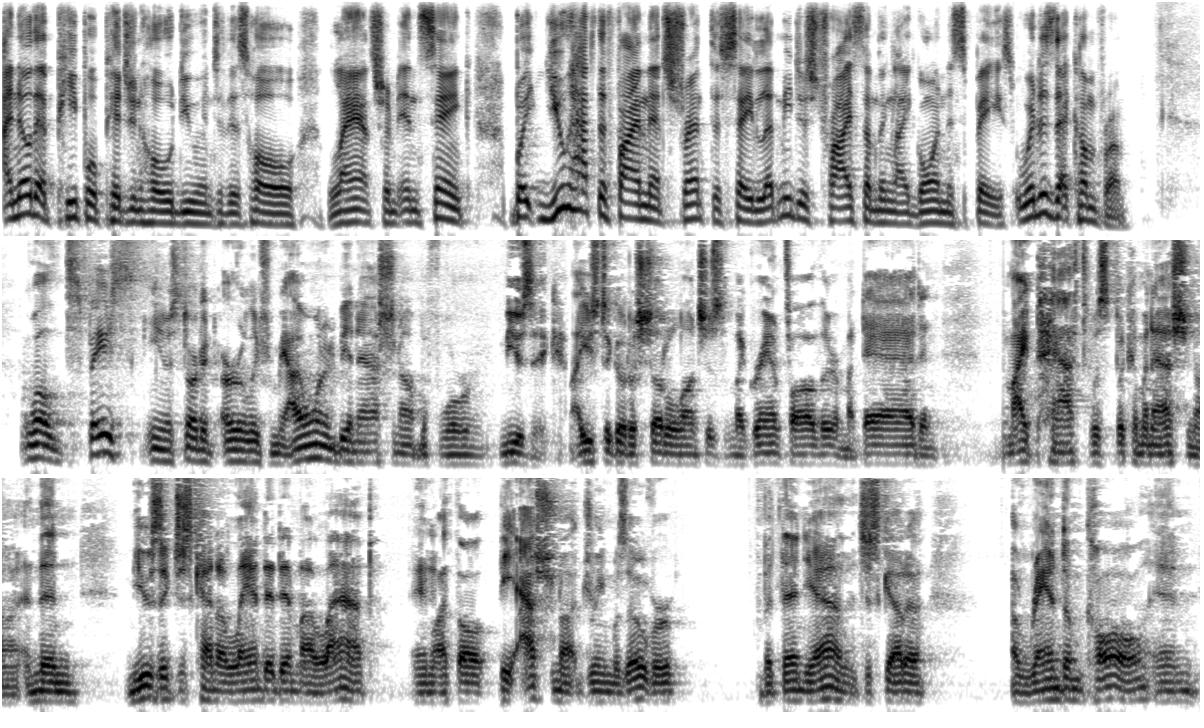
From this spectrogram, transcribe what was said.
I know that people pigeonholed you into this whole Lance from NSYNC, but you have to find that strength to say, let me just try something like going to space. Where does that come from? Well, space, you know, started early for me. I wanted to be an astronaut before music. I used to go to shuttle launches with my grandfather and my dad, and my path was to become an astronaut. And then music just kind of landed in my lap, and I thought the astronaut dream was over. But then, yeah, it just got a, a random call, and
